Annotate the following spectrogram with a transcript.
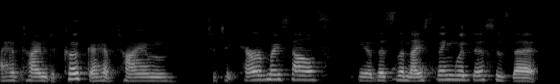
I have time to cook. I have time to take care of myself. You know, that's the nice thing with this is that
